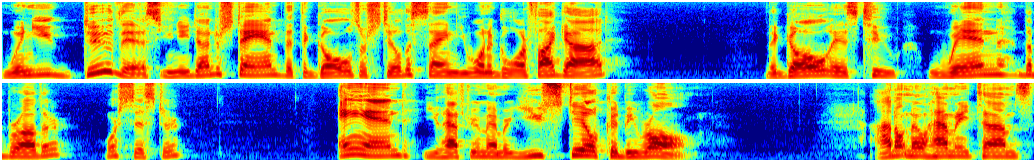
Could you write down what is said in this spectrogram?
when you do this, you need to understand that the goals are still the same. You want to glorify God, the goal is to win the brother or sister, and you have to remember you still could be wrong. I don't know how many times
